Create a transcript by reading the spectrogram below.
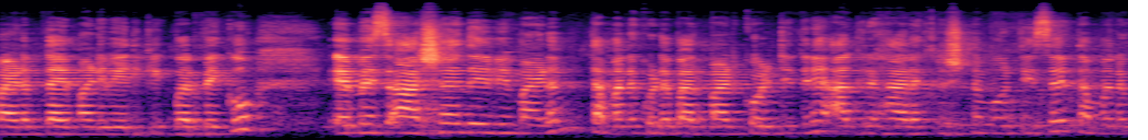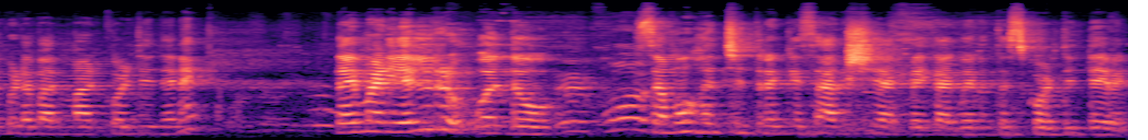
ಮೇಡಮ್ ದಯಮಾಡಿ ವೇದಿಕೆಗೆ ಬರಬೇಕು. ಎಂ ಎಸ್ ಆಶಾದೇವಿ ಮೇಡಮ್ ತಮ್ಮನ್ನು ಕೂಡ ಬರ್ಮಾಡ್ಕೊಳ್ತಿದ್ದೇನೆ. ಅಗ್ರಹಾರ ಕೃಷ್ಣಮೂರ್ತಿ ಸರ್, ತಮ್ಮನ್ನು ಕೂಡ ಬರ್ಮಾಡ್ಕೊಳ್ತಿದ್ದೇನೆ. ದಯಮಾಡಿ ಎಲ್ಲರೂ ಒಂದು ಸಮೂಹ ಚಿತ್ರಕ್ಕೆ ಸಾಕ್ಷಿ ಆಗ್ಬೇಕಾಗಿ ವಿನಂತಿಸ್ಕೊಳ್ತಿದ್ದೇವೆ.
